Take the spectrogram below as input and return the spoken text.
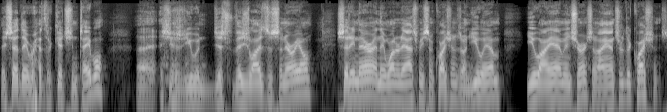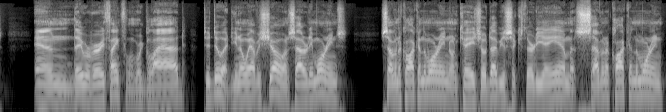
They said they were at their kitchen table. Uh, just, you would just visualize the scenario sitting there, and they wanted to ask me some questions on UM, UIM insurance, and I answered their questions. And they were very thankful and we're glad to do it. You know, we have a show on Saturday mornings 7 o'clock in the morning on KHOW, 6.30 a.m. That's 7 o'clock in the morning.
